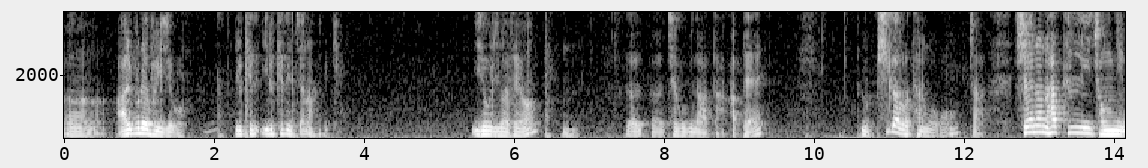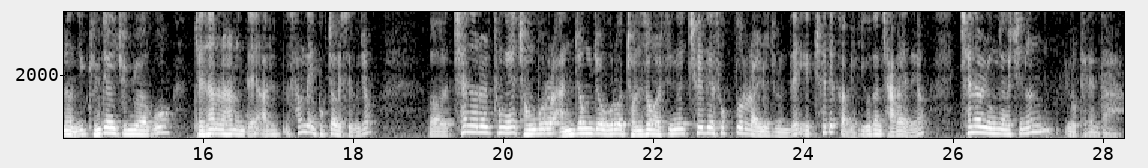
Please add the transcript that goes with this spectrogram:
어, R분의 V 제곱 이렇게 이렇게 됐잖아. 이렇게 잊어버리지 마세요. 음. 어, 어, 제곱이 나왔다. 앞에 이 P가 그렇다는 거고. 자, 셰넌 하틀리 정리는 굉장히 중요하고 계산을 하는데 아주 상당히 복잡했어요. 그죠? 어, 채널을 통해 정보를 안정적으로 전송할 수 있는 최대 속도를 알려주는데 이게 최대값이에요. 이거보단 작아야 돼요. 채널 용량 C는 이렇게 된다.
